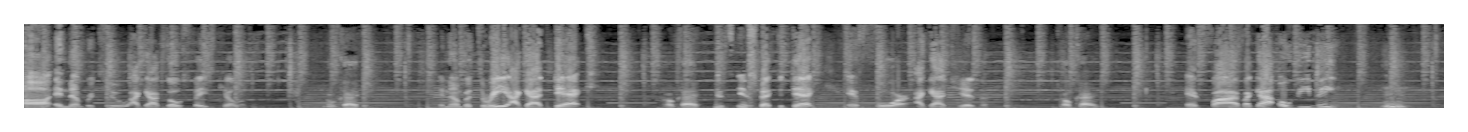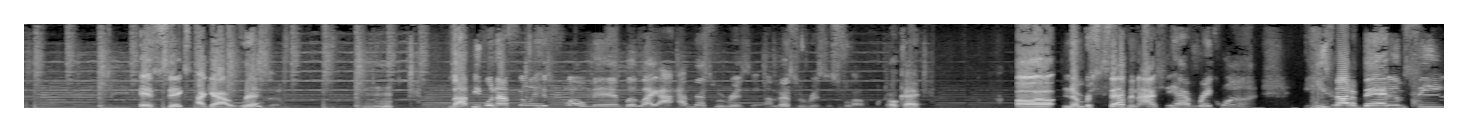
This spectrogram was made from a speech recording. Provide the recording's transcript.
Uh, at number two, I got Ghostface Killah. Okay. And number three, I got Deck, Okay. Inspectah Deck. At four, I got GZA. Okay. At five, I got ODB. Mm. At six, I got RZA. Mm-hmm. A lot of people not feeling his flow, man. But like, I, I mess with RZA. I mess with RZA's flow. Okay. Uh, number seven, I actually have Raekwon. He's not a bad MC.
